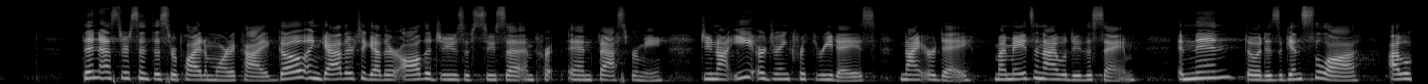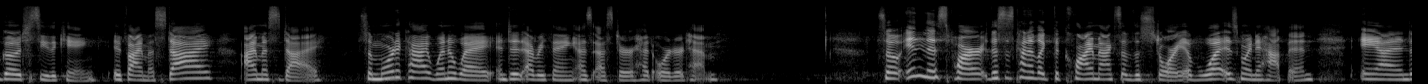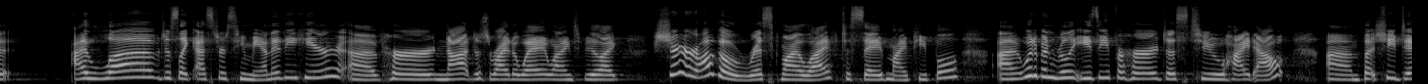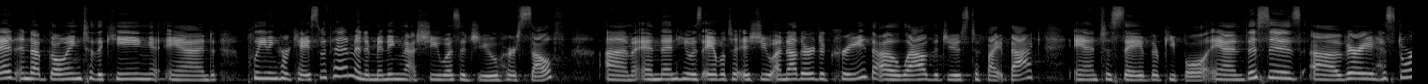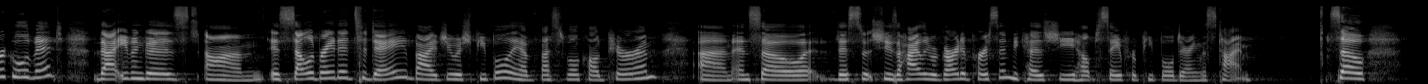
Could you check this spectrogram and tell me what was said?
Then Esther sent this reply to Mordecai Go and gather together all the Jews of Susa and, pr- and fast for me. Do not eat or drink for three days, night or day. My maids and I will do the same. And then, though it is against the law, I will go to see the king. If I must die, I must die. So Mordecai went away and did everything as Esther had ordered him. So, in this part, this is kind of like the climax of the story of what is going to happen. And I love just like Esther's humanity here of her not just right away wanting to be like, sure, I'll go risk my life to save my people. Uh, it would have been really easy for her just to hide out, um, but she did end up going to the king and pleading her case with him and admitting that she was a Jew herself. Um, and then he was able to issue another decree that allowed the Jews to fight back and to save their people. And this is a very historical event that even goes, um, is celebrated today by Jewish people. They have a festival called Purim. Um, and so this, she's a highly regarded person because she helped save her people during this time. So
